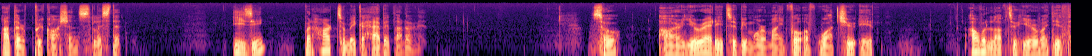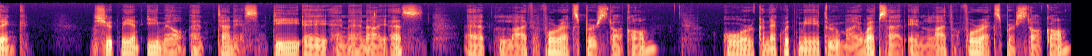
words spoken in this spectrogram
other precautions listed. Easy, but hard to make a habit out of it. So, are you ready to be more mindful of what you eat? I would love to hear what you think. Shoot me an email at Dennis, D A N N I S, at lifeforexperts.com or connect with me through my website in lifeforexperts.com,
